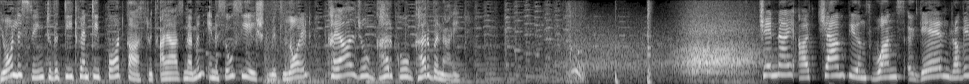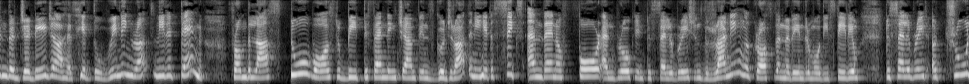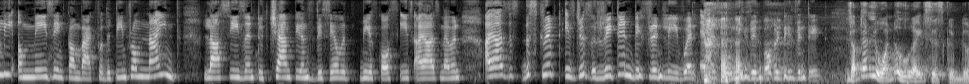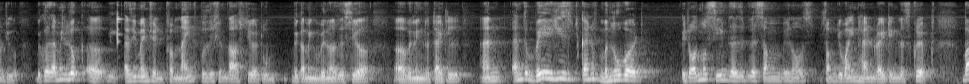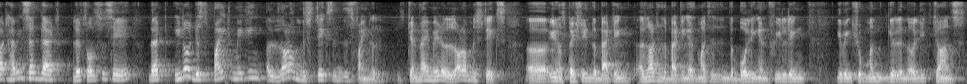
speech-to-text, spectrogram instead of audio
You're listening to the T20 podcast with Ayaz Memon in association with Lloyd, Khayal Jo Ghar Ko Ghar Banaye. Chennai are champions once again. Ravindra Jadeja has hit the winning runs, needed 10 from the last two balls to beat defending champions Gujarat and he hit a six and then a four and broke into celebrations running across the Narendra Modi Stadium to celebrate a truly amazing comeback for the team from ninth last season to champions this year with me of course is Ayaz Memon. Ayaz, this, the script is just written differently when MS Dhoni is involved, isn't it? Sometimes you wonder who writes his script, don't you? Because I mean, look, uh, as you mentioned, from ninth position last year to becoming winner this year, uh, winning the title, and and the way he's kind of maneuvered, it almost seems as if there's some you know some divine hand writing the script. But having said that, let's also say that you know, despite making a lot of mistakes in this final, Chennai made a lot of mistakes. Uh, you know, especially in the batting, uh, not in the batting as much as in the bowling and fielding giving Shubman Gill an early chance,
